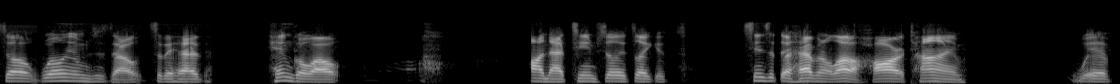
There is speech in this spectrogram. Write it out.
so Williams is out, so they had him go out on that team. So it's like it seems that they're having a lot of hard time with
